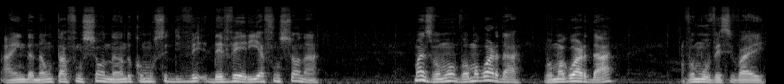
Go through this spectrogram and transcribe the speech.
ainda não está funcionando como se deve, deveria funcionar. Mas vamos, vamos aguardar. Vamos aguardar. Vamos ver se vai,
